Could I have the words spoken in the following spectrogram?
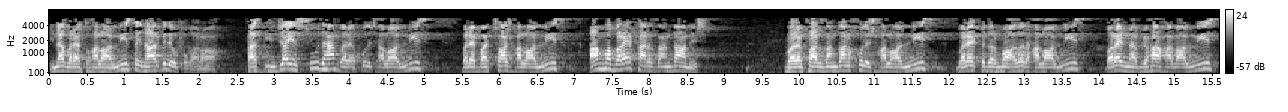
اینها برای تو حلال نیست اینها رو بده به فقرا. پس اینجا این سود هم برای خودش حلال نیست. برای بچهاش حلال نیست اما برای فرزندانش. برای فرزندان خودش حلال نیست برای پدر مادر حلال نیست برای نوه ها حلال نیست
